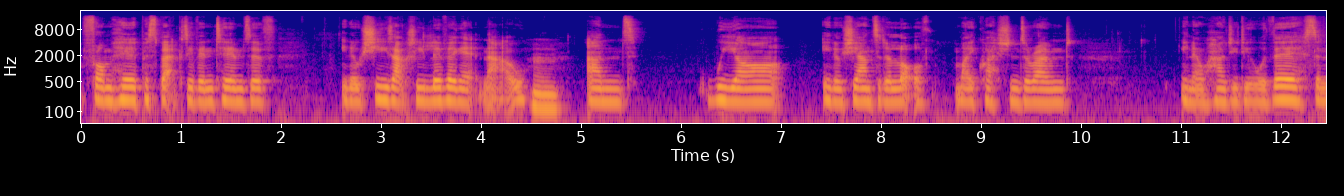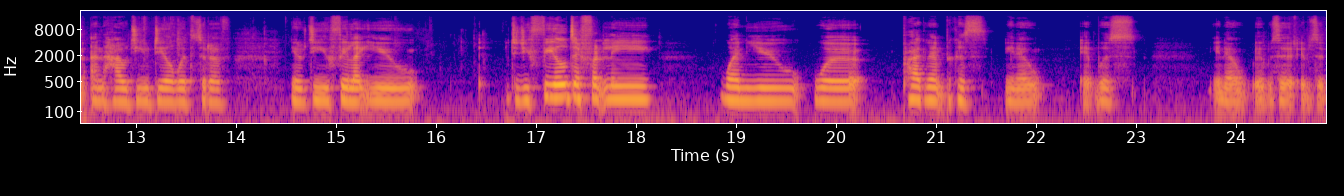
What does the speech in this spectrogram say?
from her perspective in terms of, you know, she's actually living it now, hmm. and we are, you know, she answered a lot of my questions around, you know, how do you deal with this, and and how do you deal with sort of, you know, do you feel like you did you feel differently when you were pregnant? Because you know it was you know it was a it was a,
